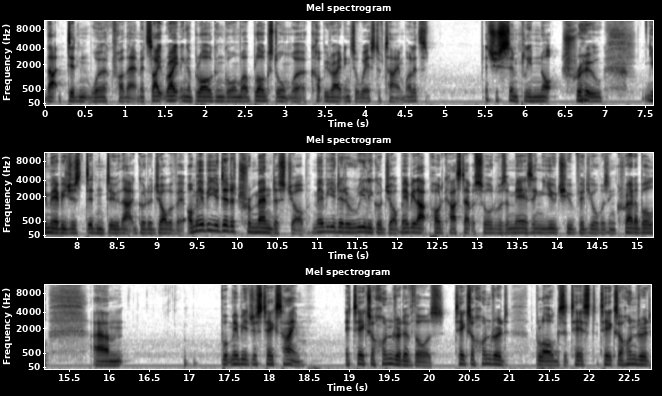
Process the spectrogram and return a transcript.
that didn't work for them. It's like writing a blog and going, well, blogs don't work, copywriting's a waste of time. Well, it's it's just simply not true. You maybe just didn't do that good a job of it. Or maybe you did a tremendous job. Maybe you did a really good job. Maybe that podcast episode was amazing. YouTube video was incredible. Um, but maybe it just takes time. It takes a hundred of those. It takes a hundred blogs. It takes it takes a hundred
